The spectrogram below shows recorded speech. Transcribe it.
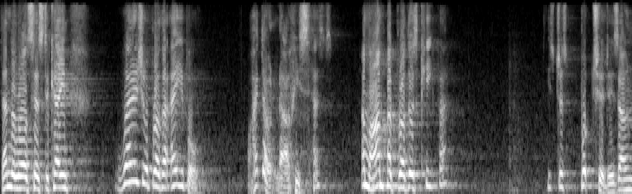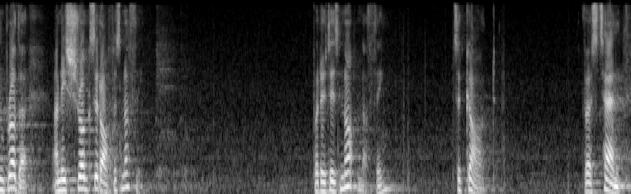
Then the Lord says to Cain, Where is your brother Abel? I don't know, he says. Am I my brother's keeper? He's just butchered his own brother and he shrugs it off as nothing. But it is not nothing to God. Verse 10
